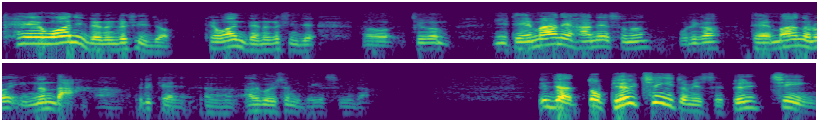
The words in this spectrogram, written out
태완이 되는 것이죠. 태완이 되는 것이 이제 어, 지금 이 대만에 한해서는 우리가 대만으로 읽는다. 아, 이렇게 어, 알고 있으면 되겠습니다. 이제 또 별칭이 좀 있어요. 별칭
